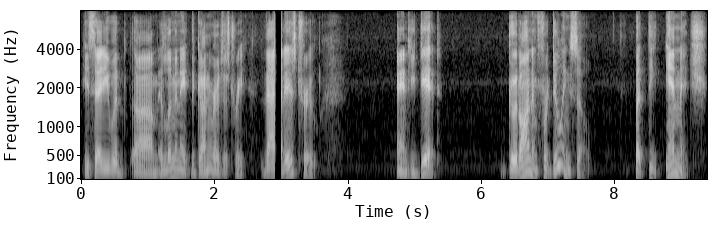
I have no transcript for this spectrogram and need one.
He said he would um, eliminate the gun registry. That is true, and he did. Good on him for doing so. But the image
